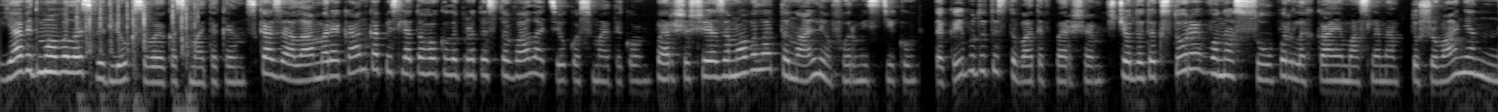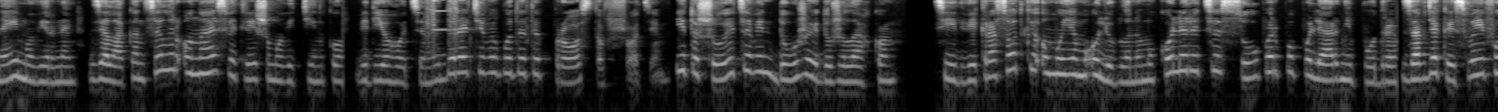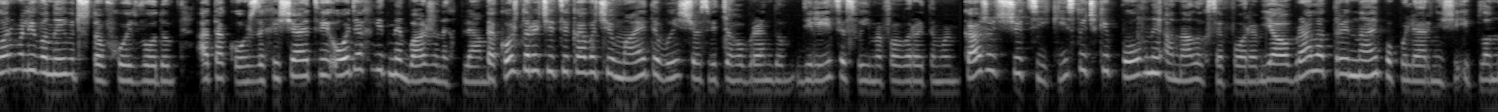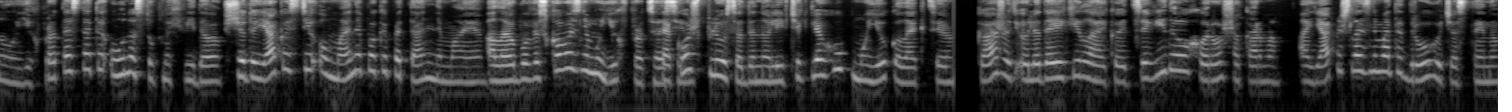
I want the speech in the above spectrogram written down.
Я відмовилась від люксової косметики, сказала американка після того, коли протестувала цю косметику. Перше, що я замовила, тональний у формі стіку. Такий буду тестувати вперше. Щодо текстури, вона супер легка і масляна. Тушування неймовірне. Взяла консилер у найсвітлішому відтінку. Від його ціни, до речі, ви будете просто в шоці. І тушується він дуже і дуже легко. Ці дві красотки у моєму улюбленому кольорі це супер популярні пудри. Завдяки своїй формулі вони відштовхують воду, а також захищають твій одяг від небажаних плям. Також, до речі, цікаво, чи маєте ви щось від цього бренду. Діліться своїми фаворитами. Кажуть, що ці кісточки повний аналог Сефори. Я обрала три найпопулярніші і планую їх протестити у наступних відео. Щодо якості, у мене поки питань немає, але обов'язково зніму їх в процесі. Також плюс один олівчик для губ мою колекцію. Кажуть, у людей, які лайкають це відео, хороша карма. А я пішла знімати другу частину.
